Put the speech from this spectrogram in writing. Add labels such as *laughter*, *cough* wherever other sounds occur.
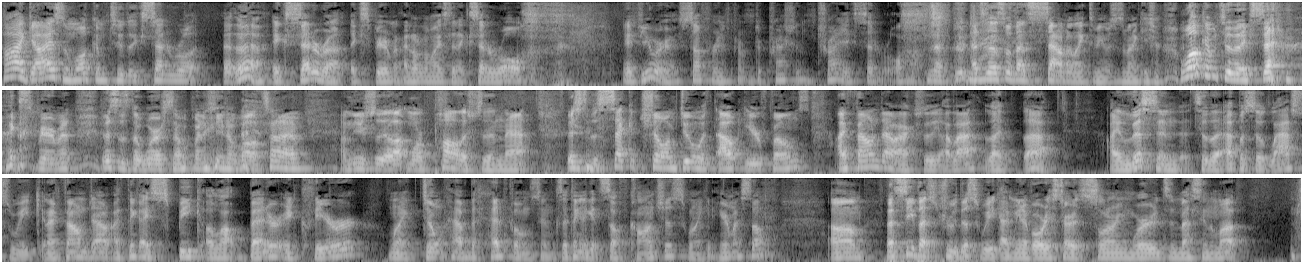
Hi guys, and welcome to the etc. Uh, etc. experiment. I don't know why I said etc. *laughs* if you are suffering from depression, try etc. *laughs* that's, that's what that sounded like to me, which is medication. Welcome to the etc. *laughs* experiment. This is the worst opening of all time. I'm usually a lot more polished than that. This is the second show I'm doing without earphones. I found out actually, I la- like ah. I listened to the episode last week and I found out I think I speak a lot better and clearer when I don't have the headphones in because I think I get self conscious when I can hear myself. Um, let's see if that's true this week. I mean, I've already started slurring words and messing them up.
